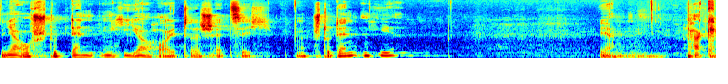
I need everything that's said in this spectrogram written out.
Ja, auch Studenten hier heute, schätze ich. Ne? Studenten hier? Ja, Pack.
